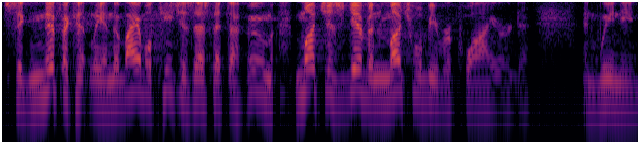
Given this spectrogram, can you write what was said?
significantly, and the Bible teaches us that to whom much is given, much will be required. And we need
